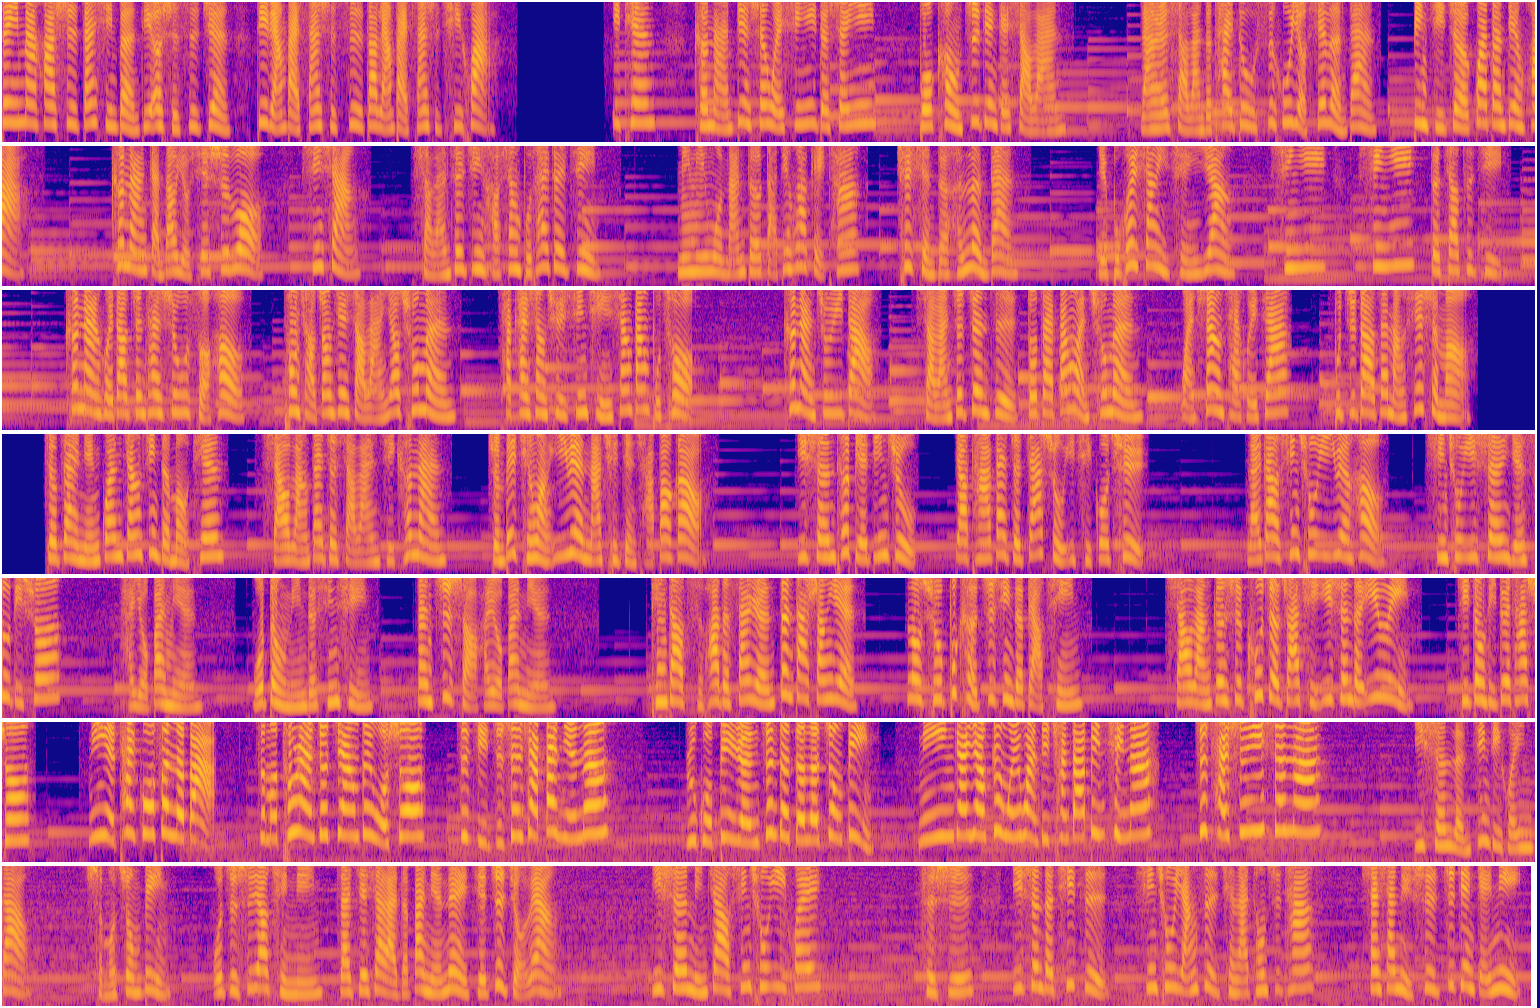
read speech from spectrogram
对应漫画是单行本第二十四卷第两百三十四到两百三十七话。一天，柯南变身为新一的声音，拨控致电给小兰。然而，小兰的态度似乎有些冷淡，并急着挂断电话。柯南感到有些失落，心想：小兰最近好像不太对劲。明明我难得打电话给她，却显得很冷淡，也不会像以前一样，新一。新一的叫自己。柯南回到侦探事务所后，碰巧撞见小兰要出门。他看上去心情相当不错。柯南注意到，小兰这阵子都在傍晚出门，晚上才回家，不知道在忙些什么。就在年关将近的某天，小狼带着小兰及柯南，准备前往医院拿取检查报告。医生特别叮嘱，要他带着家属一起过去。来到新出医院后，新出医生严肃地说：“还有半年，我懂您的心情，但至少还有半年。”听到此话的三人瞪大双眼，露出不可置信的表情。肖郎更是哭着抓起医生的衣领，激动地对他说：“你也太过分了吧！怎么突然就这样对我说自己只剩下半年呢？如果病人真的得了重病，你应该要更委婉地传达病情呢。”这才是医生呢！医生冷静地回应道：“什么重病？我只是要请您在接下来的半年内节制酒量。”医生名叫新出义辉。此时，医生的妻子新出杨子前来通知他：“珊珊女士致电给你。”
